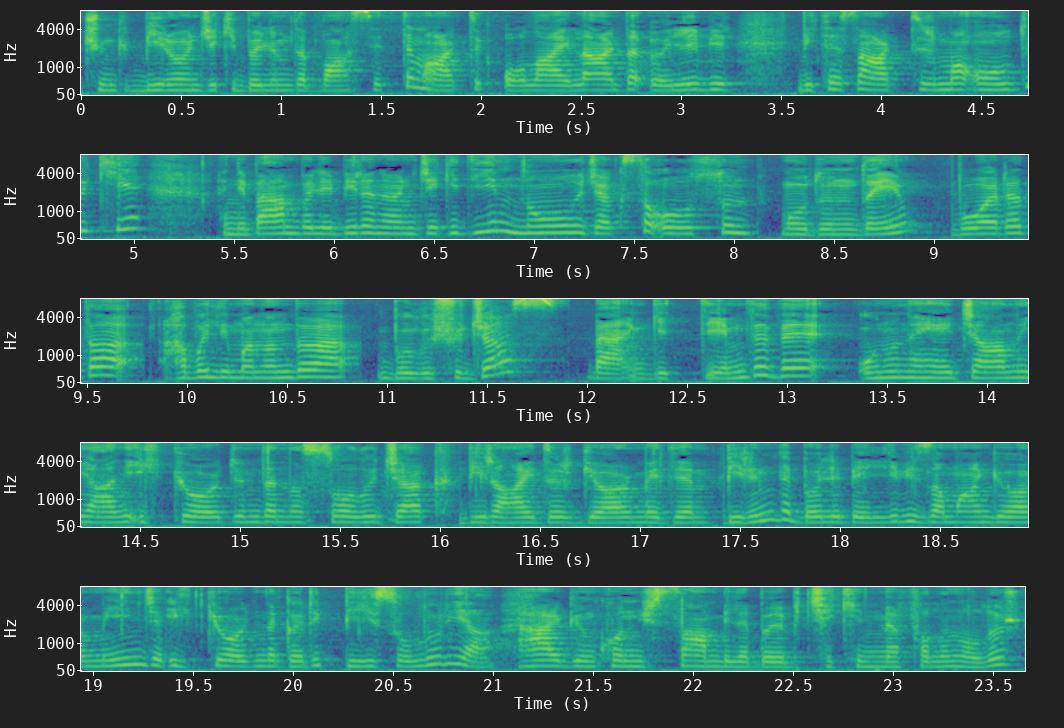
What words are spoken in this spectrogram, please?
Çünkü bir önceki bölümde bahsettim artık olaylarda öyle bir vites arttırma oldu ki hani ben böyle bir an önce gideyim ne olacaksa olsun modundayım. Bu arada havalimanında buluşacağız ben gittiğimde ve onun heyecanı yani ilk gördüğümde nasıl olacak bir aydır görmedim. Birini de böyle belli bir zaman görmeyince ilk gördüğünde garip bir his olur ya her gün konuşsam bile böyle bir çekinme falan olur.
